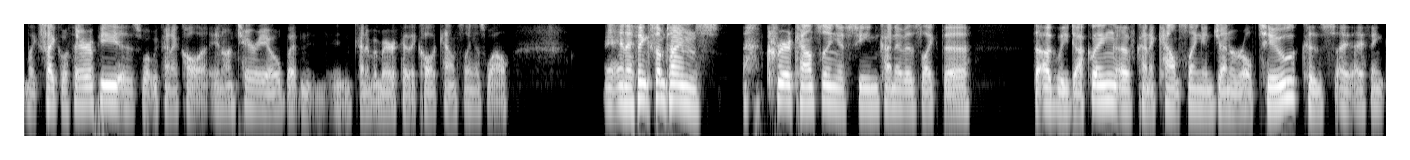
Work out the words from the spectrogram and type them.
like psychotherapy is what we kind of call it in Ontario, but in, in, kind of America they call it counseling as well. And I think sometimes career counseling is seen kind of as like the the ugly duckling of kind of counseling in general too, because I, I think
